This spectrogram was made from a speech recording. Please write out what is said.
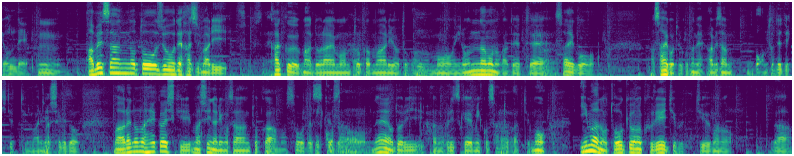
呼んで、うん、安倍さんの登場で始まりそうですね。各、まあ、ドラえもんとかマリオとかのもういろんなものが出て、最後、まあ、最後ということね安倍さんボンと出てきてっていうのもありましたけど、まあ、あれのの閉会式、まあ、椎名林檎さんとかもそうですけどね踊りあの振り付けみっこさんとかってもう今の東京のクリエイティブっていうものがもう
